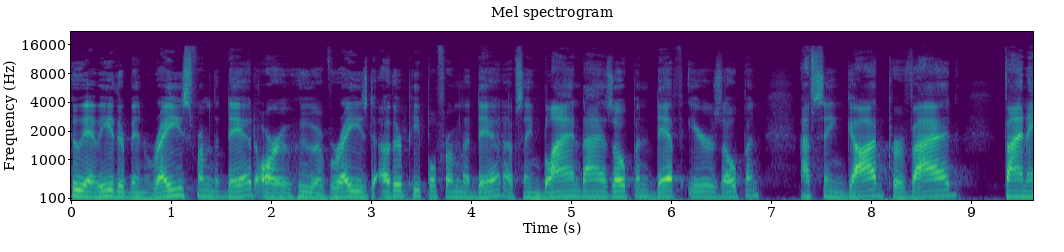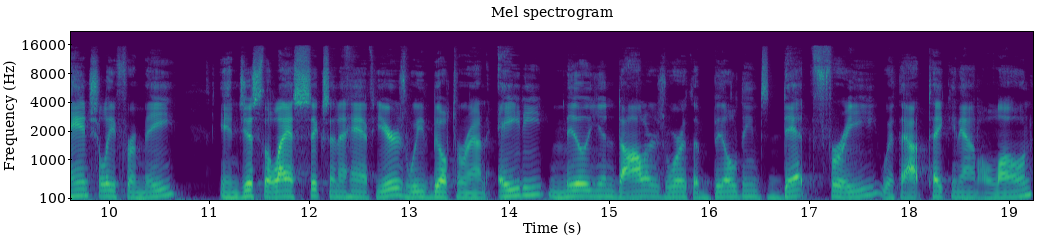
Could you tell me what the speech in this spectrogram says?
who have either been raised from the dead or who have raised other people from the dead. I've seen blind eyes open, deaf ears open. I've seen God provide financially for me. In just the last six and a half years, we've built around $80 million worth of buildings debt free without taking out a loan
